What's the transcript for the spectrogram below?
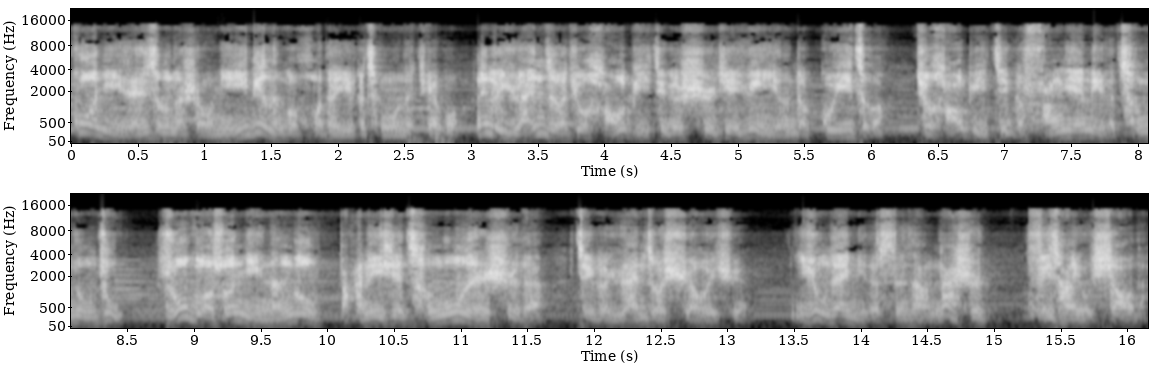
过你人生的时候，你一定能够获得一个成功的结果。那个原则就好比这个世界运营的规则，就好比这个房间里的承重柱。如果说你能够把那些成功人士的这个原则学回去。用在你的身上，那是非常有效的，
